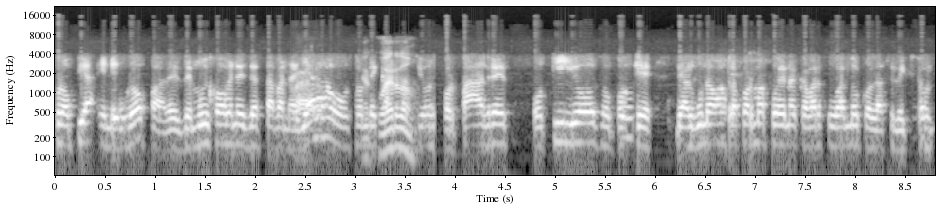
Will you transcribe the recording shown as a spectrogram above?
propia en Europa. Desde muy jóvenes ya estaban allá o son de, de por padres o tíos o porque de alguna u otra forma pueden acabar jugando con la selección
